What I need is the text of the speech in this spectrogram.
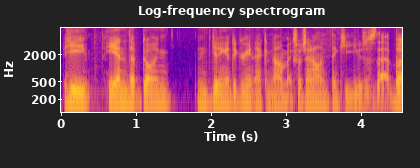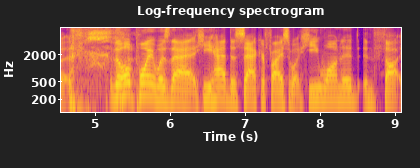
he he ended up going and getting a degree in economics, which I don't think he uses that. But the whole point was that he had to sacrifice what he wanted and thought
